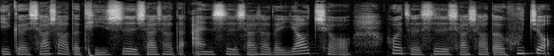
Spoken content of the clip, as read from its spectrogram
一个小小的提示、小小的暗示、小小的要求，或者是小小的呼救。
